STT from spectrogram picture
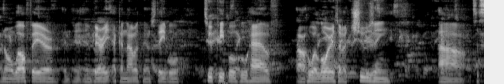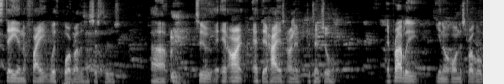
and on welfare and, and, and very economically unstable, to people who have uh, who are lawyers that are choosing uh, to stay in the fight with poor brothers and sisters uh, to and aren't at their highest earning potential, and probably you know on the struggle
